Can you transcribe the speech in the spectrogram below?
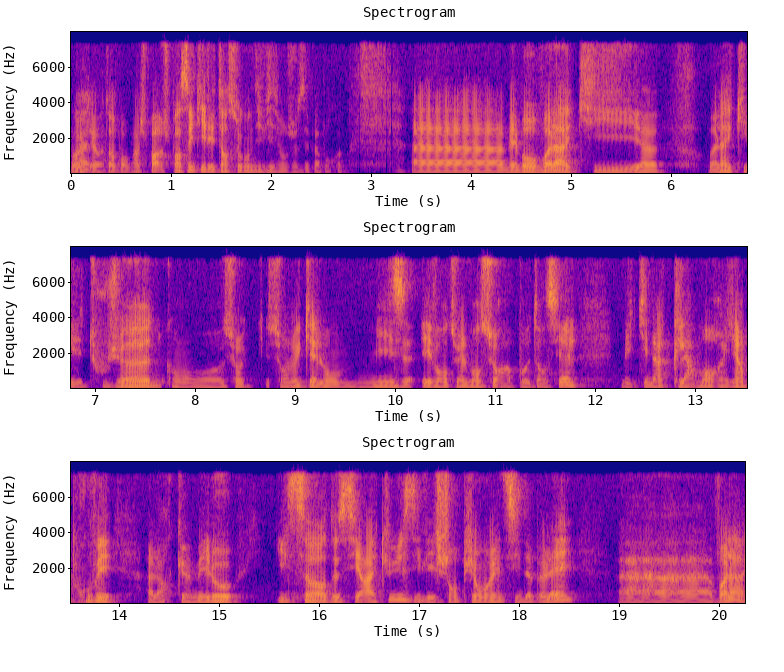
Ouais. Ok, autant pour moi. Je, pens- je pensais qu'il était en seconde division, je sais pas pourquoi. Euh, mais bon, voilà, qui, euh, voilà, qui est tout jeune, qu'on, sur, sur lequel on mise éventuellement sur un potentiel, mais qui n'a clairement rien prouvé. Alors que Melo, il sort de Syracuse, il est champion NCAA. Euh, voilà,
